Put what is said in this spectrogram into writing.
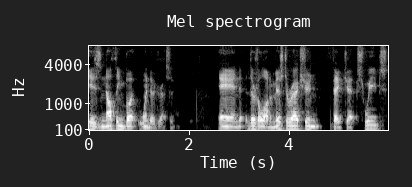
is nothing but window dressing. And there's a lot of misdirection, fake jet sweeps.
